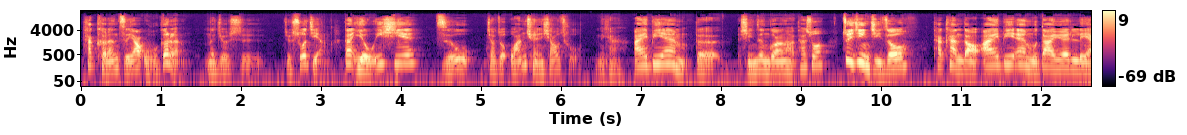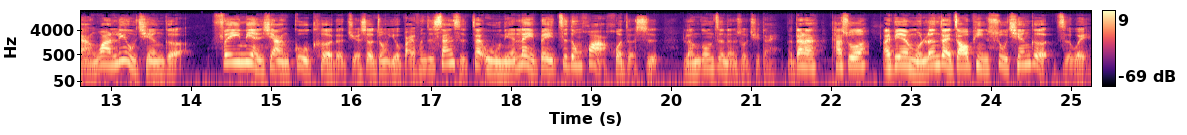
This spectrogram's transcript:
它可能只要五个人，那就是就缩减了。但有一些职务叫做完全消除。你看 IBM 的行政官哈，他说最近几周他看到 IBM 大约两万六千个非面向顾客的角色中有百分之三十在五年内被自动化或者是人工智能所取代。那当然，他说 IBM 仍在招聘数千个职位，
